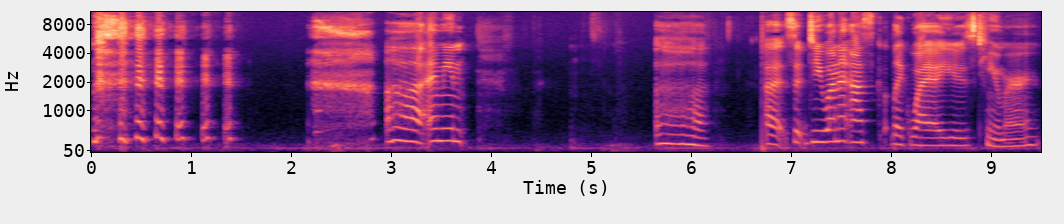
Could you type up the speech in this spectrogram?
uh, I mean, uh, uh, so do you want to ask like why I used humor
